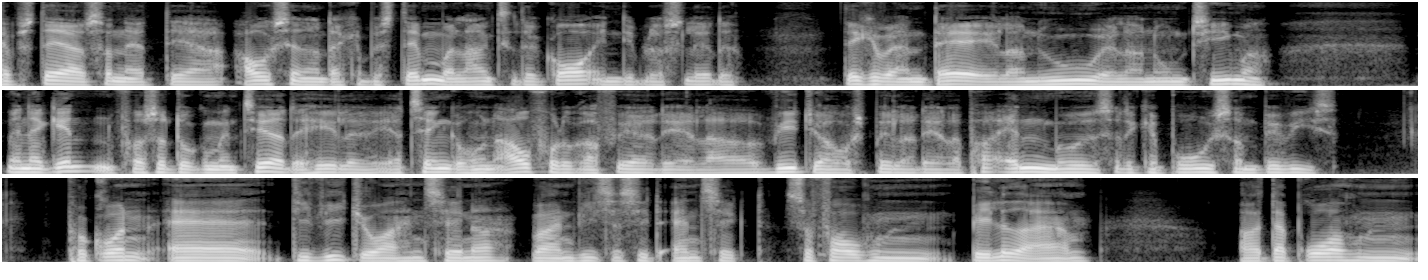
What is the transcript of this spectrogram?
apps, der er sådan, at det er afsender, der kan bestemme, hvor lang tid der går, inden de bliver slettet. Det kan være en dag, eller en uge, eller nogle timer. Men agenten får så dokumenteret det hele. Jeg tænker, hun affotograferer det, eller videoafspiller det, eller på anden måde, så det kan bruges som bevis. På grund af de videoer, han sender, hvor han viser sit ansigt, så får hun billeder af ham. Og der bruger hun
